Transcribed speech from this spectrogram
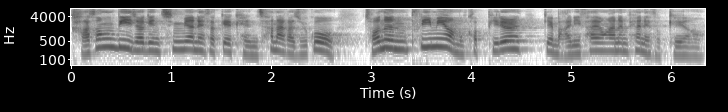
가성비적인 측면에서 꽤 괜찮아가지고 저는 프리미엄 커피를 꽤 많이 사용하는 편에 속해요.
